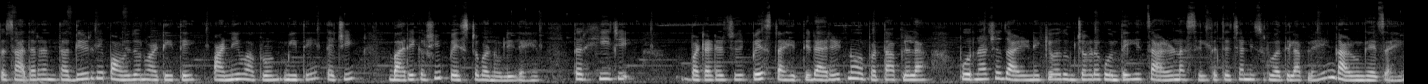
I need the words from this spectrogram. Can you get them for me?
तर साधारणतः दीड ते पावणे दोन वाटी ते पाणी वापरून मी ते त्याची बारीक अशी पेस्ट बनवलेली आहे. तर ही जी बटाट्याची पेस्ट आहे ती डायरेक्ट न वापरता आपल्याला पूर्णाच्या जाळीने किंवा तुमच्याकडे कोणतेही चाळण असेल तर त्याच्याने सुरुवातीला आपल्याला हे गाळून घ्यायचं आहे.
